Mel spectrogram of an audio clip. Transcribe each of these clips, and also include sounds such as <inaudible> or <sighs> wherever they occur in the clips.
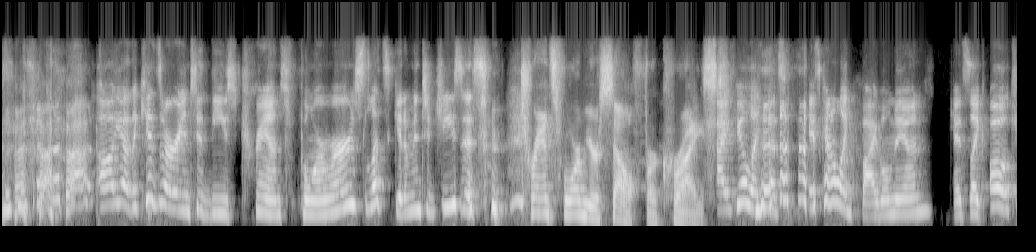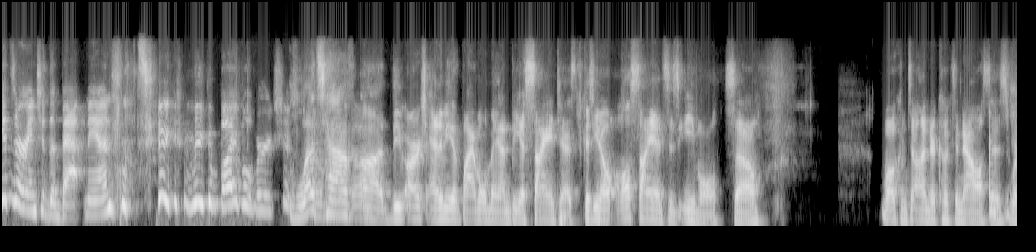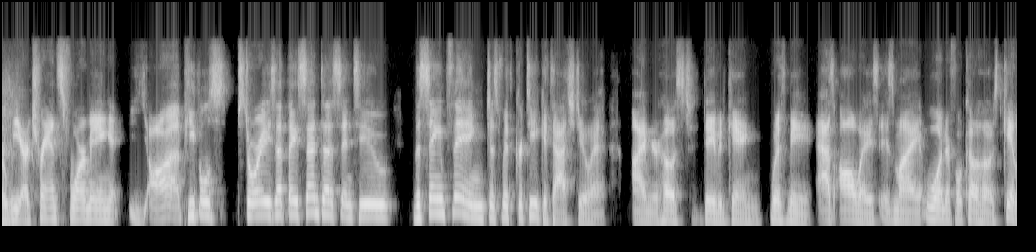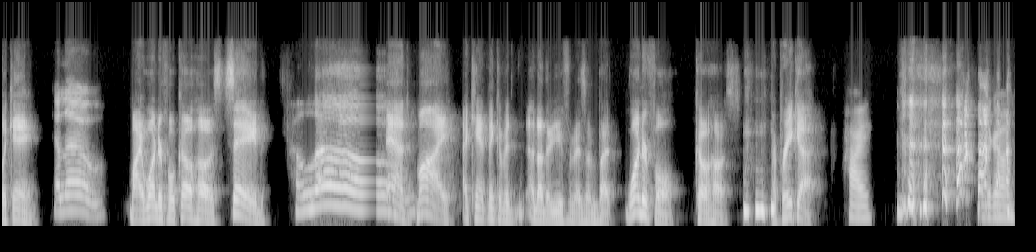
Oh yeah, the kids are into these transformers. Let's get them into Jesus. <laughs> Transform yourself for Christ. I feel like that's <laughs> it's kind of like Bible Man. It's like, oh, kids are into the Batman. Let's make a Bible version. Let's Oh have uh, the arch enemy of Bible Man be a scientist because you know all science is evil. So, welcome to Undercooked Analysis, <laughs> where we are transforming uh, people's stories that they sent us into the same thing, just with critique attached to it. I'm your host, David King. With me, as always, is my wonderful co-host, Kayla King. Hello. My wonderful co-host, Sade. Hello. and my I can't think of a, another euphemism, but wonderful co-host <laughs> Paprika. Hi. <laughs> How's it going?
